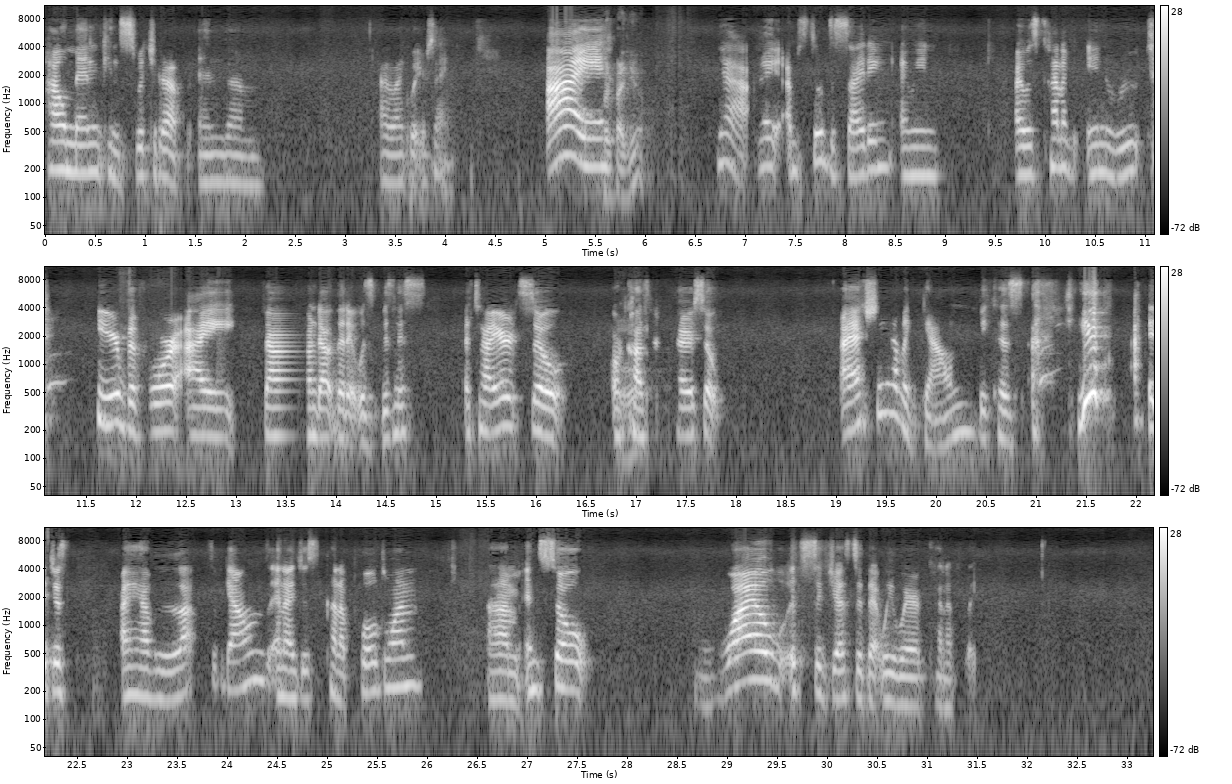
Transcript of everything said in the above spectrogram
how men can switch it up, and um, I like what you're saying. I. What about you? Yeah, I, I'm still deciding. I mean, I was kind of en route here before I found out that it was business attire, so or oh. concert attire. So I actually have a gown because I just I have lots of gowns, and I just kind of pulled one. Um, and so while it's suggested that we wear kind of like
